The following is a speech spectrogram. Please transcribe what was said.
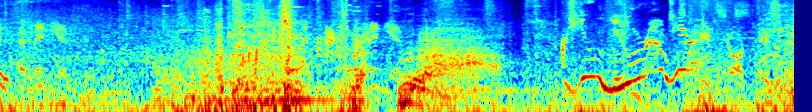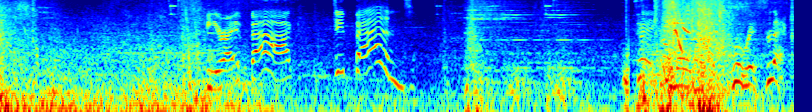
Slain. The minion. Attack the minion. Are you new around here? Your business. Be right back. Defend. Take a moment to reflect.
